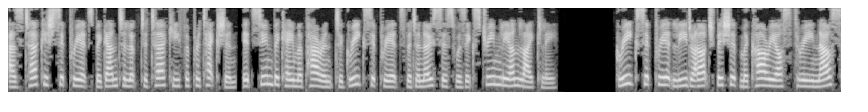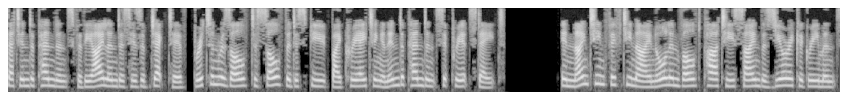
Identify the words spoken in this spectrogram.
As Turkish Cypriots began to look to Turkey for protection, it soon became apparent to Greek Cypriots that Enosis was extremely unlikely. Greek Cypriot leader Archbishop Makarios III now set independence for the island as his objective. Britain resolved to solve the dispute by creating an independent Cypriot state. In 1959 all involved parties signed the Zurich Agreements,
